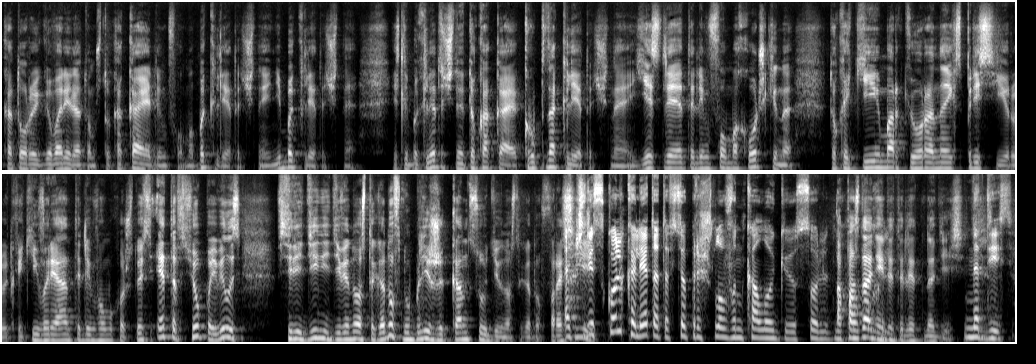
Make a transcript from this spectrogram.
которые говорили о том, что какая лимфома, Б-клеточная, не Б-клеточная. Если Б-клеточная, то какая? Крупноклеточная. Если это лимфома Ходжкина, то какие маркеры она экспрессирует, какие варианты лимфомы Ходжкина. То есть это все появилось в середине 90-х годов, ну, ближе к концу 90-х годов в а России. А через сколько лет это все пришло в онкологию солидно? Опоздание лет лет на 10. На 10.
